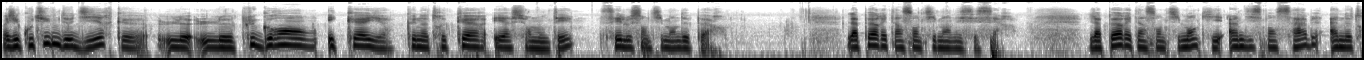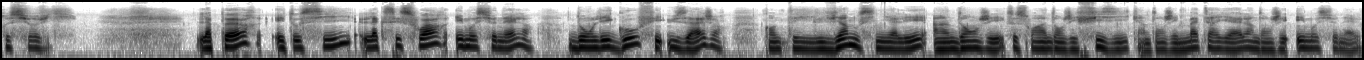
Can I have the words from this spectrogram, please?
Moi j'ai coutume de dire que le, le plus grand écueil que notre cœur ait à surmonter, c'est le sentiment de peur. La peur est un sentiment nécessaire. La peur est un sentiment qui est indispensable à notre survie. La peur est aussi l'accessoire émotionnel dont l'ego fait usage quand il vient nous signaler un danger, que ce soit un danger physique, un danger matériel, un danger émotionnel,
